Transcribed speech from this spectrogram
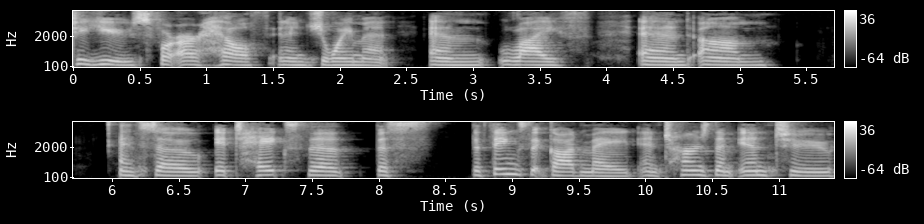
to use for our health and enjoyment and life. And um and so it takes the the the things that God made and turns them into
